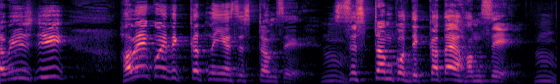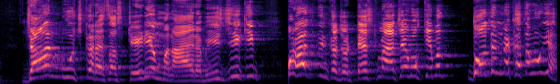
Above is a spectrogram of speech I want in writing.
रवीश जी हमें कोई दिक्कत नहीं है सिस्टम से। सिस्टम को दिक्कत है हमसे। जानबूझकर ऐसा स्टेडियम बनाया है रवीश जी की पाँच दिन का जो टेस्ट मैच है वो केवल दो दिन में खत्म हो गया।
